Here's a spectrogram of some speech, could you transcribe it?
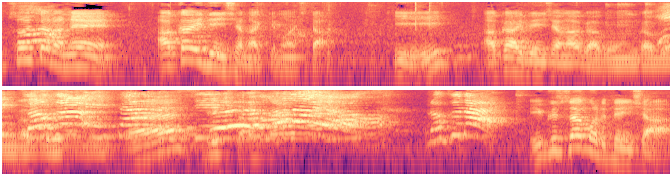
四そしたらね赤い電車が来ました。いい？赤い電車がガグンガグンガグン。え六だよ六だいくつだこれ電車？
